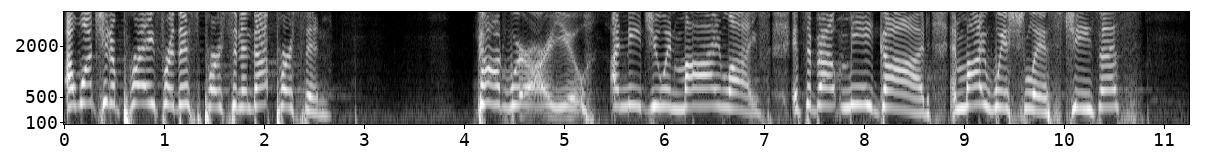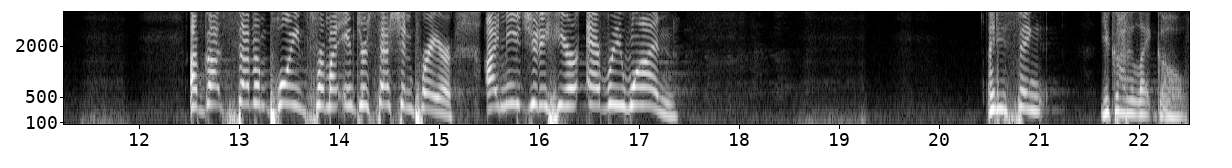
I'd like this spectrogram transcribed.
I want you to pray for this person and that person. God, where are you? I need you in my life. It's about me, God, and my wish list, Jesus. I've got seven points for my intercession prayer. I need you to hear every one. And he's saying, You got to let go.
